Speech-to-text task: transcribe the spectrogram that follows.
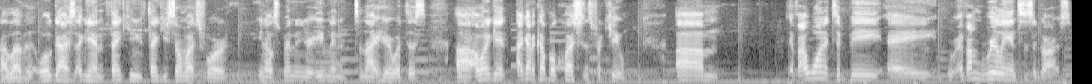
I love it. Well, guys, again, thank you, thank you so much for you know spending your evening tonight here with us. Uh, I want to get. I got a couple of questions for Q. Um, if I wanted to be a, if I'm really into cigars,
